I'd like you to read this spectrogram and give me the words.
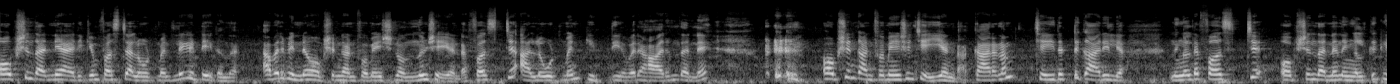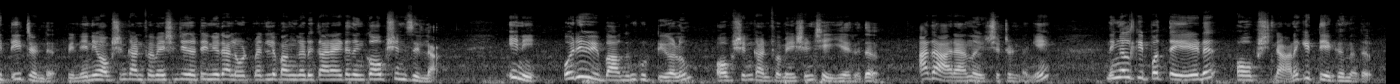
ഓപ്ഷൻ തന്നെയായിരിക്കും ഫസ്റ്റ് അലോട്ട്മെന്റിൽ കിട്ടിയേക്കുന്നത് അവർ പിന്നെ ഓപ്ഷൻ കൺഫർമേഷൻ ഒന്നും ചെയ്യേണ്ട. ഫസ്റ്റ് അലോട്ട്മെന്റ് കിട്ടിയവർ ആരും തന്നെ ഓപ്ഷൻ കൺഫർമേഷൻ ചെയ്യണ്ട. കാരണം ചെയ്തിട്ട് കാര്യമില്ല. നിങ്ങളുടെ ഫസ്റ്റ് ഓപ്ഷൻ തന്നെ നിങ്ങൾക്ക് കിട്ടിയിട്ടുണ്ട്. പിന്നെ ഇനി ഓപ്ഷൻ കൺഫർമേഷൻ ചെയ്തിട്ട് ഇനി ഒരു അലോട്ട്മെന്റിൽ പങ്കെടുക്കാനായിട്ട് നിങ്ങൾക്ക് ഓപ്ഷൻസ് ഇല്ല. ഇനി ഒരു വിഭാഗം കുട്ടികളും ഓപ്ഷൻ കൺഫർമേഷൻ ചെയ്യരുത്. അതാരാന്ന് വെച്ചിട്ടുണ്ടെങ്കിൽ നിങ്ങൾക്കിപ്പോൾ തേർഡ് ഓപ്ഷനാണ് കിട്ടിയേക്കുന്നത്.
